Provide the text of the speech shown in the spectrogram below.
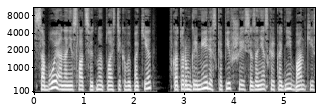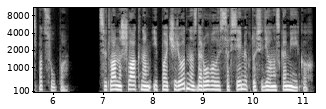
С собой она несла цветной пластиковый пакет, в котором гремели скопившиеся за несколько дней банки из-под супа. Светлана шла к нам и поочередно здоровалась со всеми, кто сидел на скамейках.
